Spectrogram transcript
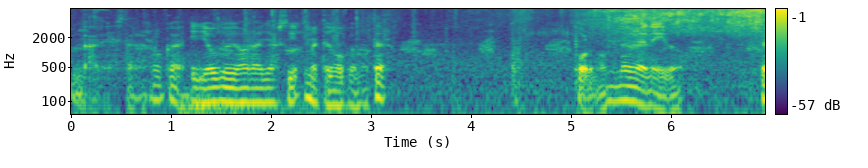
Vale, está la roca y yo que ahora ya sí me tengo que meter. ¿Por dónde he venido? Sí.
